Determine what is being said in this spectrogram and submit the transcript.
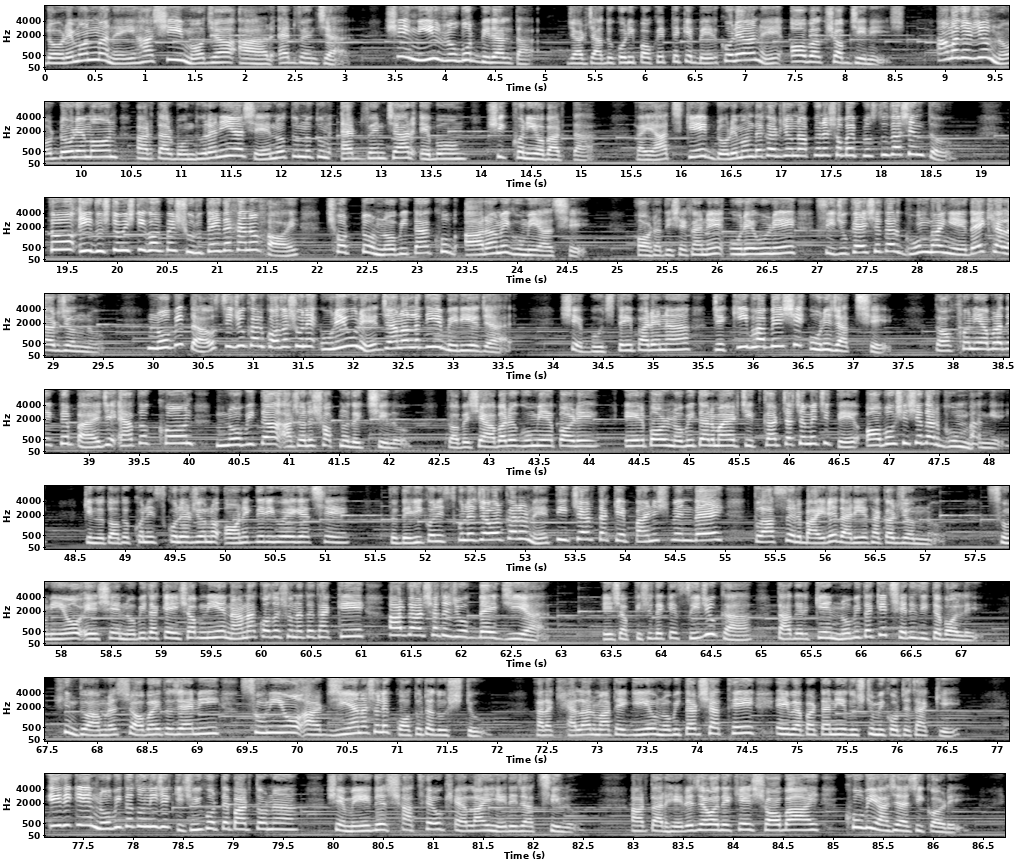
Doraemon মানেই হাসি, মজা আর অ্যাডভেঞ্চার। সেই নীল রোবট বিড়ালটা, যার জাদুকরি পকেট থেকে বের করে আনে অবাক সব জিনিস। আমাদের জন্য ডোরেমন আর তার বন্ধুরা নিয়ে আসে নতুন নতুন অ্যাডভেঞ্চার এবং শিক্ষণীয় বার্তা। তাই আজকে ডোরেমন দেখার জন্য আপনারা সবাই প্রস্তুত আসেন তো? তো এই দুষ্টু মিষ্টি গল্পের শুরুতেই দেখানো হয়, ছোট্ট নবিতা খুব আরামে ঘুমিয়ে আছে। হঠাৎই সেখানে উড়ে উড়ে সিজুকা এসে তার ঘুম ভাঙিয়ে দেয় খেলার জন্য। নবিতাও সিজুকার কথা শুনে উড়ে উড়ে জানালা দিয়ে বেরিয়ে যায়। সে বুঝতেই পারে না যে কীভাবে সে উড়ে যাচ্ছে। তখনই আমরা দেখতে পাই যে এতক্ষণ নবিতা আসলে স্বপ্ন দেখছিল। তবে সে আবারও ঘুমিয়ে পড়ে। এরপর নবিতার মায়ের চিৎকার চেঁচামেচিতে অবশেষে তার ঘুম ভাঙে। কিন্তু ততক্ষণে স্কুলের জন্য অনেক দেরি হয়ে গেছে। তো দেরি করে স্কুলে যাওয়ার কারণে টিচার তাকে পানিশমেন্ট দেয় ক্লাসের বাইরে দাঁড়িয়ে থাকার জন্য। সুনিও এসে নবিতাকে এইসব নিয়ে নানা কথা শোনাতে থাকে, আর তার সাথে যোগ দেয় জিয়া। এইসব কিছু দেখে সিজুকা তাদেরকে নবিতাকে ছেড়ে দিতে বলে। কিন্তু আমরা সবাই তো জানি সুনিও আর জিয়ান আসলে কতটা দুষ্টু। তারা খেলার মাঠে গিয়েও নবিতার সাথে এই ব্যাপারটা নিয়ে দুষ্টুমি করতে থাকে। এদিকে নবিতা তো নিজে কিছুই করতে পারতো না। সে মেয়েদের সাথেও খেলায় হেরে যাচ্ছিল। আর তার হেরে যাওয়া দেখে সবাই খুবই হাসাহাসি করে।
